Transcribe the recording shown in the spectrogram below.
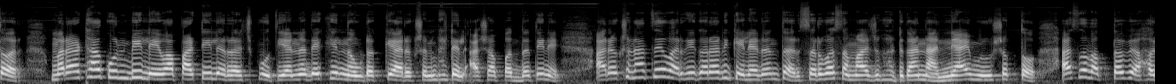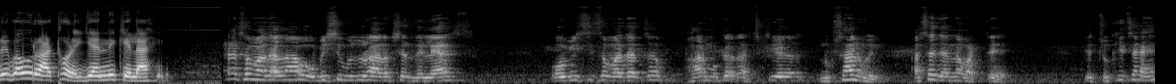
तर मराठा कुणबी लेवा पाटील राजपूत यांना देखील नऊ टक्के आरक्षण भेटेल अशा पद्धतीने आरक्षणाचे वर्गीकरण केल्यानंतर तर सर्व समाज घटकांना न्याय मिळू शकतो असं वक्तव्य हरिभाऊ राठोड यांनी केलं आहे. मराठा समाजाला ओबीसी मधून आरक्षण दिल्यास ओबीसी समाजाचं फार मोठं राजकीय नुकसान होईल असं ज्यांना वाटते ते चुकीचं आहे.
